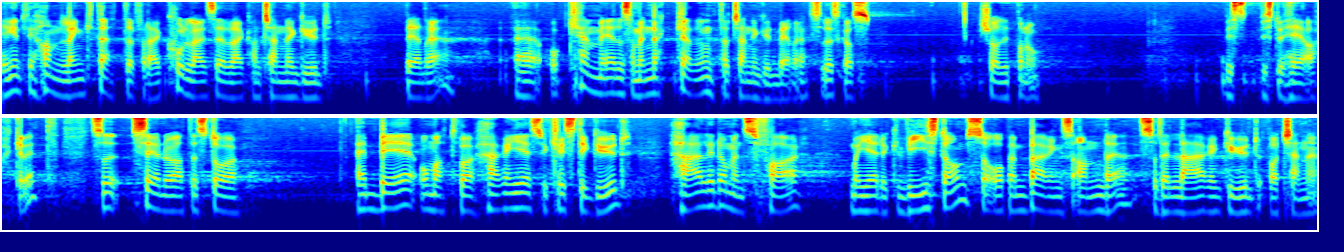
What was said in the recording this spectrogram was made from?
egentlig han lengter etter for dem? Hvordan er det de kan kjenne Gud bedre? Eh, og hvem er det som er nøkkelen til å kjenne Gud bedre? Så det skal vi se litt på nå. Hvis, hvis du har arket ditt, så ser du at det står jeg ber om at vår Herre Jesu Kristi Gud, herligdommens Far, må gi dere visdoms- og åpenbæringsande, så det lærer Gud å kjenne.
